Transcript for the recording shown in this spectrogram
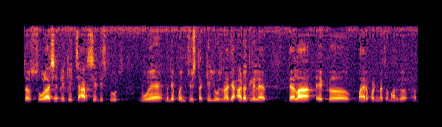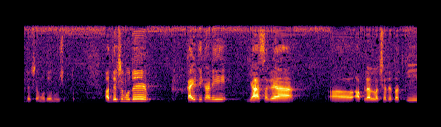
तर सोळाशेपैकी चारशे डिस्प्यूट्स मुळे म्हणजे पंचवीस टक्के योजना ज्या अडकलेल्या आहेत त्याला एक बाहेर पडण्याचा मार्ग अध्यक्ष महोदय मिळू शकतो. अध्यक्ष महोदय काही ठिकाणी या सगळ्या आपल्याला लक्षात येतात की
